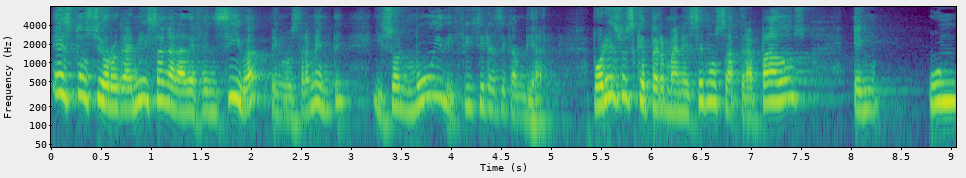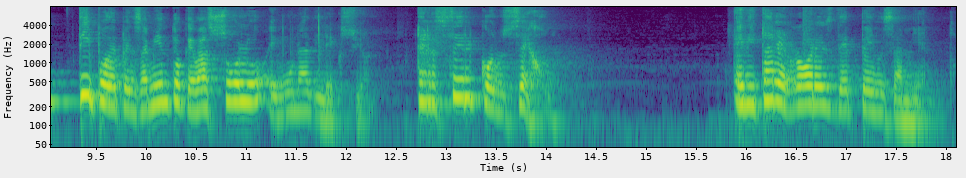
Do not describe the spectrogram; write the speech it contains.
estos se organizan a la defensiva en nuestra mente y son muy difíciles de cambiar. Por eso es que permanecemos atrapados en un tipo de pensamiento que va solo en una dirección. Tercer consejo, evitar errores de pensamiento.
